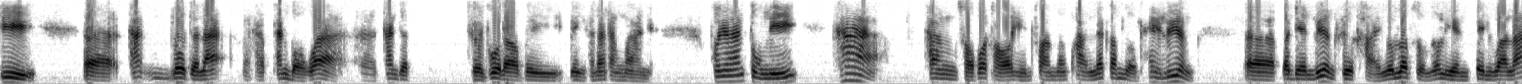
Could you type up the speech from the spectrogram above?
ที่เอ่อท่านโรจนะนะครับ ท่านบอกว่าเอ่อท่านจะเชิญพวกเราไปเป็นคณะทำงานเนี่ย เพราะฉะนั้นตรงนี้ถ้าทางสพทเห็นความสำคัญและกำหนดให้เรื่องเออประเด็นเรื่องเครือข่ายรถรับส่งนักเรียน เป็นวาระ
